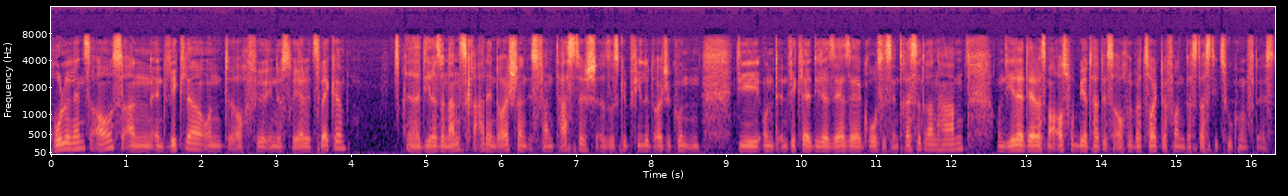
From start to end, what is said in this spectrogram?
HoloLens aus an Entwickler und auch für industrielle Zwecke. Äh, die Resonanz gerade in Deutschland ist fantastisch. Also es gibt viele deutsche Kunden die, und Entwickler, die da sehr, sehr großes Interesse dran haben. Und jeder, der das mal ausprobiert hat, ist auch überzeugt davon, dass das die Zukunft ist.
